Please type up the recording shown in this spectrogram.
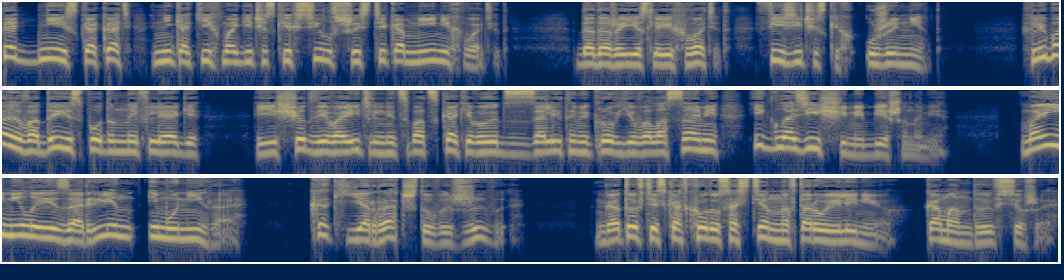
Пять дней скакать никаких магических сил с шести камней не хватит. Да даже если и хватит, физических уже нет. Хлебаю воды из поданной фляги. Еще две воительницы подскакивают с залитыми кровью волосами и глазищами бешеными. Мои милые Зарин и Мунира. Как я рад, что вы живы. Готовьтесь к отходу со стен на вторую линию. Командую все же.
